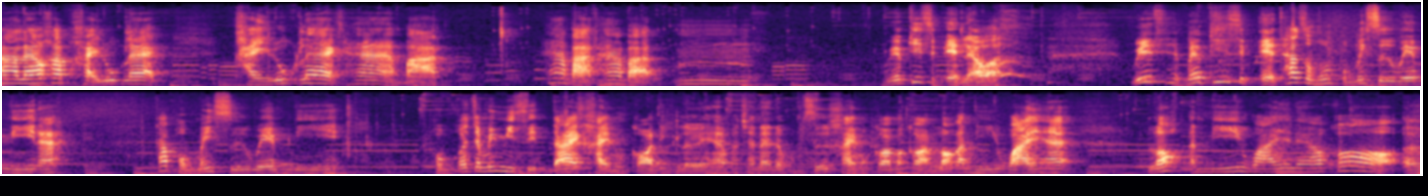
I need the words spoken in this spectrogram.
มาแล้วครับ ไข่ลูกแรก ไข่ลูกแรก 5 บาท 5 บาท 5 บาท อืมเว็บที่ 11 แล้วอะเว็บเว็บที่ 11 ถ้าสมมุติผมไม่ซื้อเว็บนี้นะ ถ้าผมไม่ซื้อเว็บนี้ ผมก็จะไม่มีสิทธิ์ได้ไข่มังกรอีกเลยฮะเพราะฉะนั้นเดี๋ยวผมซื้อไข่มังกรมาก่อนล็อกอันนี้ไว้ฮะล็อกอันนี้ไว้แล้วก็เอิ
